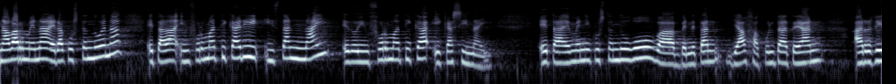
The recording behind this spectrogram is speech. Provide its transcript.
nabarmena erakusten duena, eta da informatikari izan nahi edo informatika ikasi nahi. Eta hemen ikusten dugu, ba, benetan ja fakultatean argi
